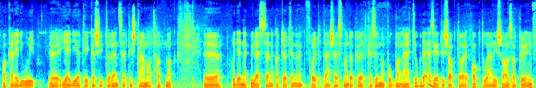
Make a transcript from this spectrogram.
akár egy új jegyértékesítő rendszert is támadhatnak. Hogy ennek mi lesz ennek a történetnek folytatása, ezt majd a következő napokban látjuk, de ezért is aktuális az a könyv,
